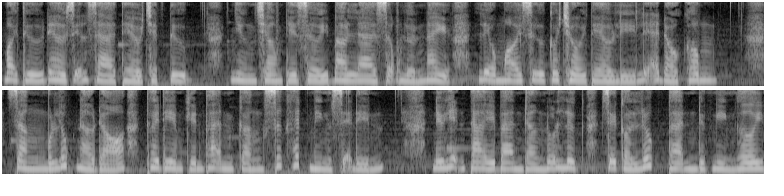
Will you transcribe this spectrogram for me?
mọi thứ đều diễn ra theo trật tự. Nhưng trong thế giới bao la rộng lớn này, liệu mọi sự có trôi theo lý lẽ đó không? Rằng một lúc nào đó thời điểm khiến bạn gắng sức hết mình sẽ đến. Nếu hiện tại bạn đang nỗ lực, sẽ có lúc bạn được nghỉ ngơi.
